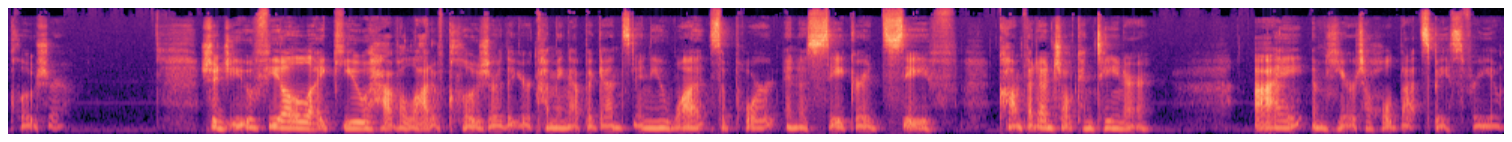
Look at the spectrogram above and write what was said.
closure. Should you feel like you have a lot of closure that you're coming up against and you want support in a sacred, safe, confidential container, I am here to hold that space for you.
